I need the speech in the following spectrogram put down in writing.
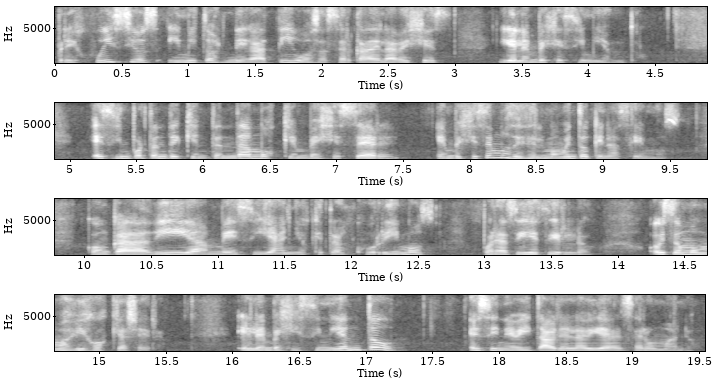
prejuicios y mitos negativos acerca de la vejez y el envejecimiento. Es importante que entendamos que envejecer, envejecemos desde el momento que nacemos, con cada día, mes y años que transcurrimos, por así decirlo. Hoy somos más viejos que ayer. El envejecimiento es inevitable en la vida del ser humano.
